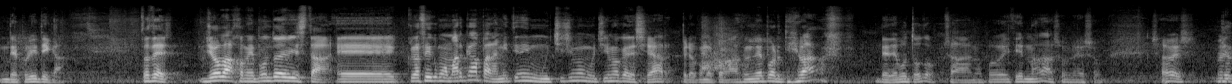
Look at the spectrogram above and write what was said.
de política. Entonces, yo bajo mi punto de vista, eh, CrossFit como marca para mí tiene muchísimo, muchísimo que desear, pero como programación deportiva le debo todo, o sea, no puedo decir nada sobre eso, ¿sabes? Yo,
